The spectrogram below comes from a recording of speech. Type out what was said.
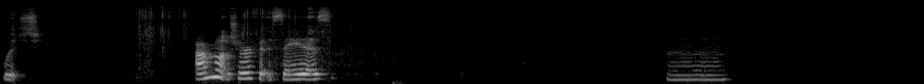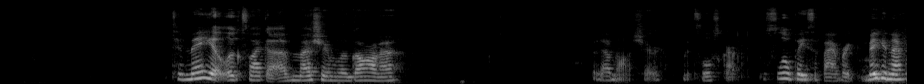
which I'm not sure if it says. Um, to me, it looks like a mushroom lugana, but I'm not sure. It's a little scrap, it's a little piece of fabric, big enough.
